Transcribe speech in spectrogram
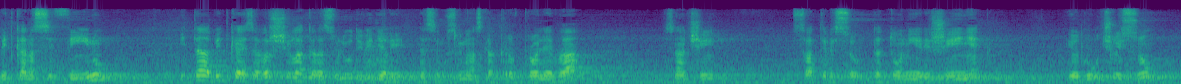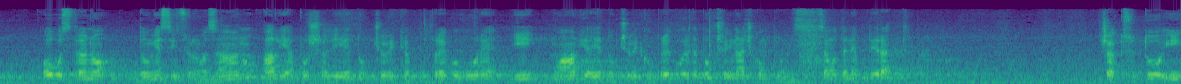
bitka na Sifinu, I ta bitka je završila kada su ljudi vidjeli da se muslimanska krv proljeva, znači shvatili su da to nije rješenje i odlučili su obostrano da u mjesecu Ramazanu Alija pošalje jednog čovjeka u pregovore i Muavija jednog čovjeka u pregovore da pokušaju naći kompromis, samo da ne bude rat. Čak su to i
